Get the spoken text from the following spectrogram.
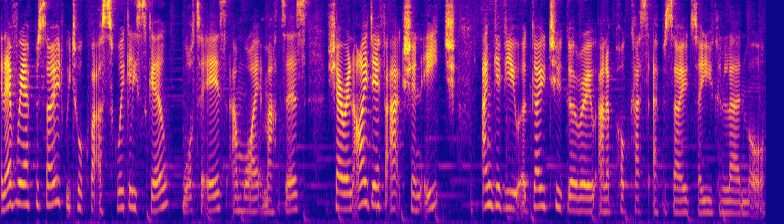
In every episode, we talk about a squiggly skill, what it is, and why it matters, share an idea for action each, and give you a go to guru and a podcast episode so you can learn more.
